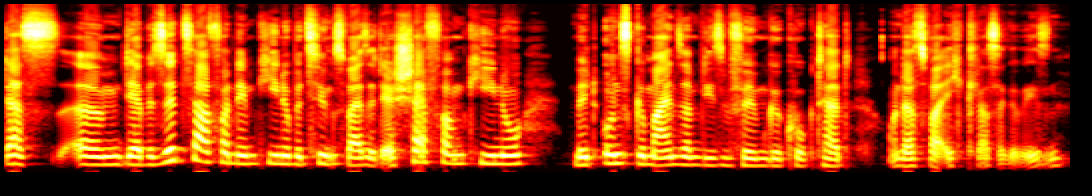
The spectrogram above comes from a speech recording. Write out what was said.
dass ähm, der Besitzer von dem Kino beziehungsweise der Chef vom Kino mit uns gemeinsam diesen Film geguckt hat. Und das war echt klasse gewesen.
